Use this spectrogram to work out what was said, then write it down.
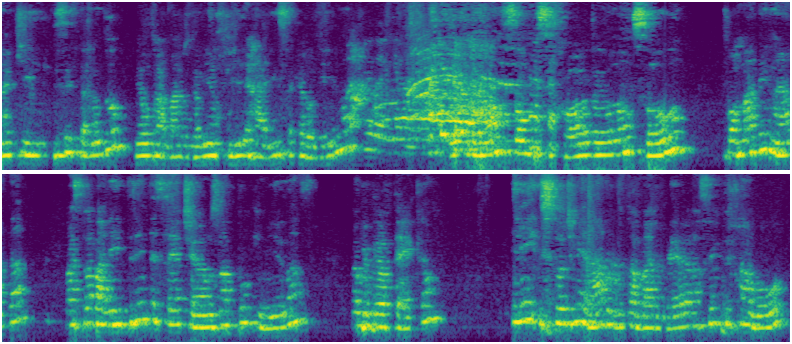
aqui visitando meu trabalho da minha filha, Raíssa Carolina. Que legal. Eu não sou psicóloga, eu não sou formada em nada, mas trabalhei 37 anos na PUC Minas, na biblioteca, e estou admirada do trabalho dela. Ela sempre falou,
